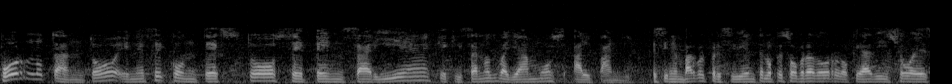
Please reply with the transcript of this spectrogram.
Por lo tanto, en ese contexto se pensaría que quizá nos vayamos al panel. Sin embargo, el presidente López Obrador lo que ha dicho es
